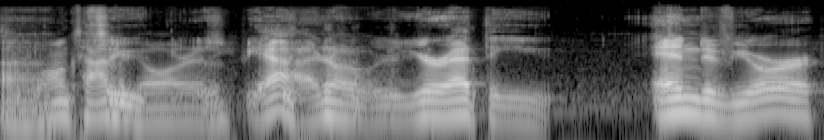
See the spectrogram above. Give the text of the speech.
a uh, long time so ago already yeah i know you're at the end of your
